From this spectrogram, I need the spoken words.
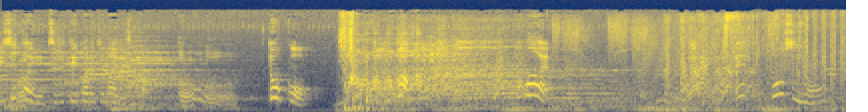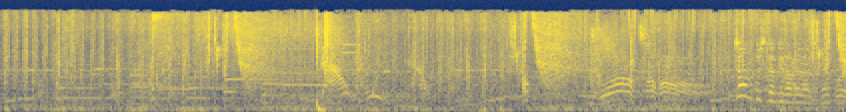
異世界に連れて行かれてないですか？どこ？あやばい。えどうすんの？ジャンプしなきゃダメなんですねこれ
